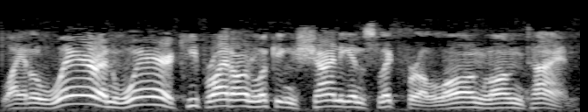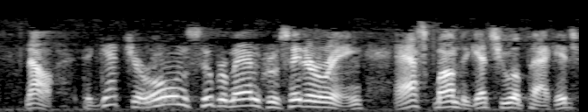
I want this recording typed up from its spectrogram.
why, it'll wear and wear, keep right on looking shiny and slick for a long, long time. Now, to get your own Superman Crusader ring, ask Mom to get you a package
